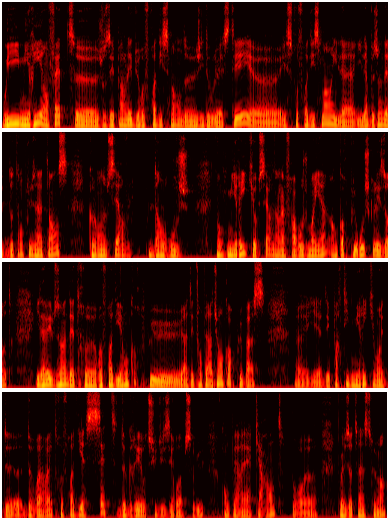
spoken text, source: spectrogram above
Oui, Miri, en fait, euh, je vous ai parlé du refroidissement de JWST, euh, et ce refroidissement, il a, il a besoin d'être d'autant plus intense que l'on observe dans le rouge. Donc Miri, qui observe dans l'infrarouge moyen, encore plus rouge que les autres, il avait besoin d'être euh, refroidi encore plus, à des températures encore plus basses. Euh, il y a des parties de Miri qui vont être de- devoir être refroidies à 7 degrés au-dessus du zéro absolu, comparé à 40 pour, euh, pour les autres instruments.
